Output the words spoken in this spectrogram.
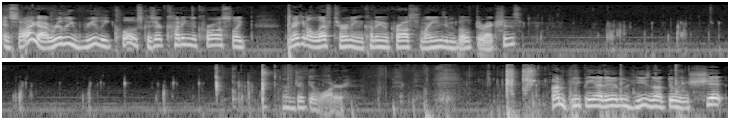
And so I got really, really close because they're cutting across, like, they're making a left turning and cutting across lanes in both directions. I'm drinking water. I'm beeping at him. He's not doing shit.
